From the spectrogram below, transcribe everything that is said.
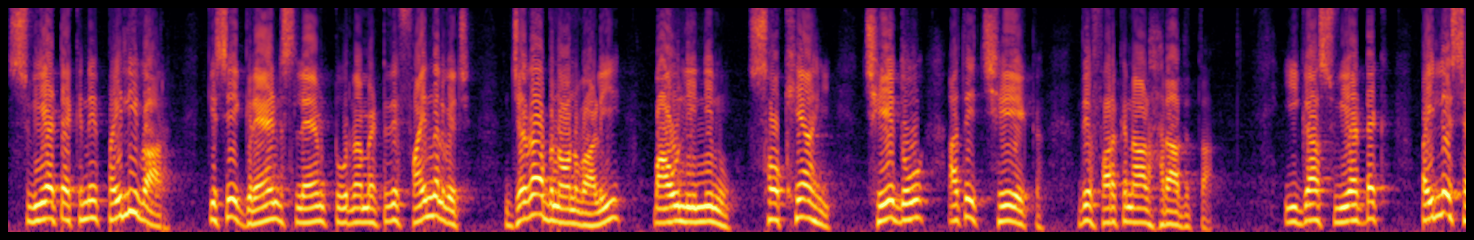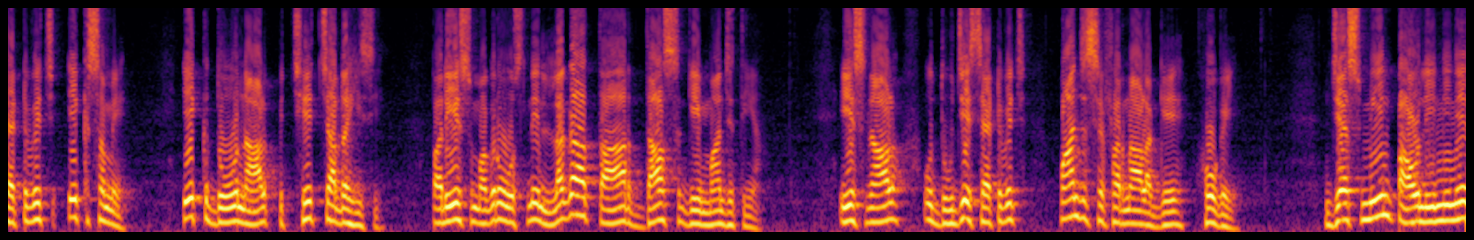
ਸਵੀਆਟੈਕ ਨੇ ਪਹਿਲੀ ਵਾਰ ਕਿਸੇ ਗ੍ਰੈਂਡ ਸਲੈਮ ਟੂਰਨਾਮੈਂਟ ਦੇ ਫਾਈਨਲ ਵਿੱਚ ਜਗ੍ਹਾ ਬਣਾਉਣ ਵਾਲੀ ਪਾਉਲੀਨੀ ਨੂੰ ਸੌਖਿਆਂ ਹੀ 6-2 ਅਤੇ 6-1 ਦੇ ਫ਼ਰਕ ਨਾਲ ਹਰਾ ਦਿੱਤਾ। ਈਗਾ ਸਵੀਆਟੈਕ ਪਹਿਲੇ ਸੈੱਟ ਵਿੱਚ ਇੱਕ ਸਮੇਂ 1-2 ਨਾਲ ਪਿੱਛੇ ਚੱਲ ਰਹੀ ਸੀ, ਪਰ ਇਸ ਮਗਰੋਂ ਉਸਨੇ ਲਗਾਤਾਰ 10 ਗੇਮਾਂ ਜਿੱਤੀਆਂ। ਇਸ ਨਾਲ ਉਹ ਦੂਜੇ ਸੈੱਟ ਵਿੱਚ 5-0 ਨਾਲ ਅੱਗੇ ਹੋ ਗਈ। ਜੈਸਮੀਨ ਪਾਓਲੀਨੀ ਨੇ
